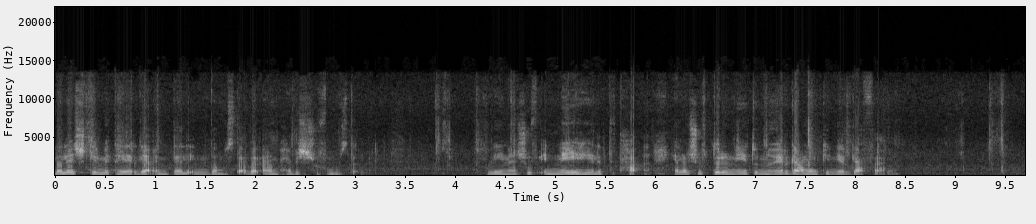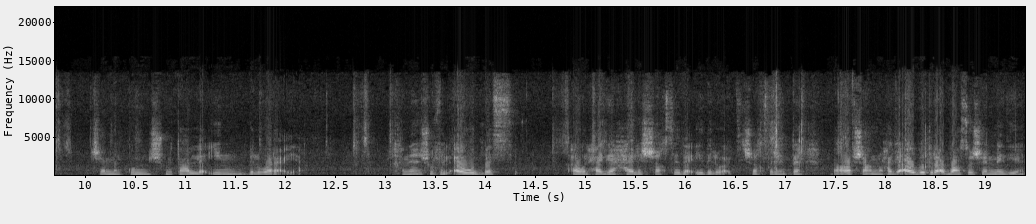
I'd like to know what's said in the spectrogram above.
بلاش كلمة هيرجع إمتى لأن ده مستقبل. أنا ما بحبش أشوف المستقبل. خلينا نشوف النية هي اللي بتتحقق. يعني لو شفت له نيته إنه يرجع ممكن يرجع فعلا. عشان ما نكونش متعلقين بالورق يعني. خلينا نشوف الأول بس. أول حاجة حال الشخص ده إيه دلوقتي؟ الشخص اللي أنت ما تعرفش عنه حاجة أو بتراقبه على ال social media.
